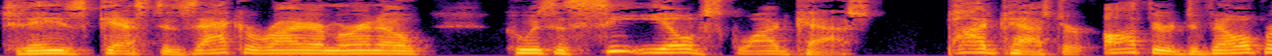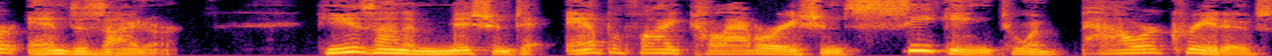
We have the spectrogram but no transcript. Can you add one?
Today's guest is Zachariah Moreno, who is the CEO of Squadcast, podcaster, author, developer, and designer. He is on a mission to amplify collaboration, seeking to empower creatives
